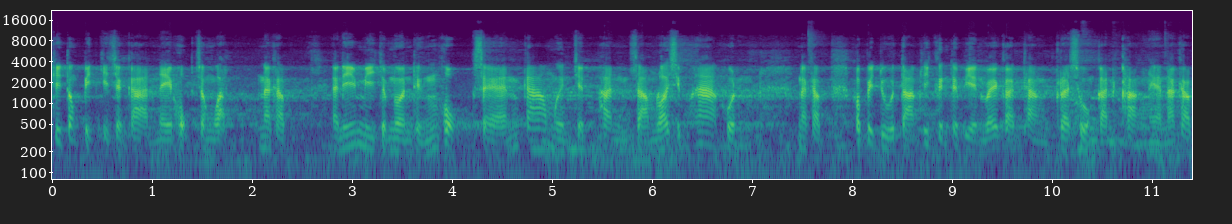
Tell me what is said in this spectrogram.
ที่ต้องปิดกิจการใน 6 จังหวัด นะครับ อันนี้มีจำนวนถึง 697,315 คนนะครับก็ไปดูตามที่ขึ้นทะเบียนไว้กับทางกระทรวงการคลังเนี่ยนะครับ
